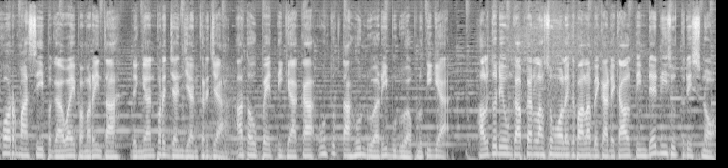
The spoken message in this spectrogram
formasi pegawai pemerintah dengan perjanjian kerja atau P3K untuk tahun 2023. Hal itu diungkapkan langsung oleh Kepala BKD Kaltim Dedi Sutrisno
